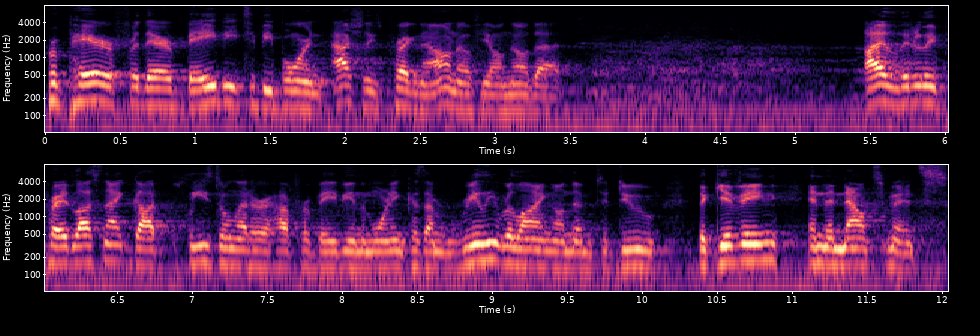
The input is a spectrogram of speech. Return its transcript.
prepare for their baby to be born. Ashley's pregnant. I don't know if y'all know that. I literally prayed last night, God, please don't let her have her baby in the morning because I'm really relying on them to do the giving and the announcements.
